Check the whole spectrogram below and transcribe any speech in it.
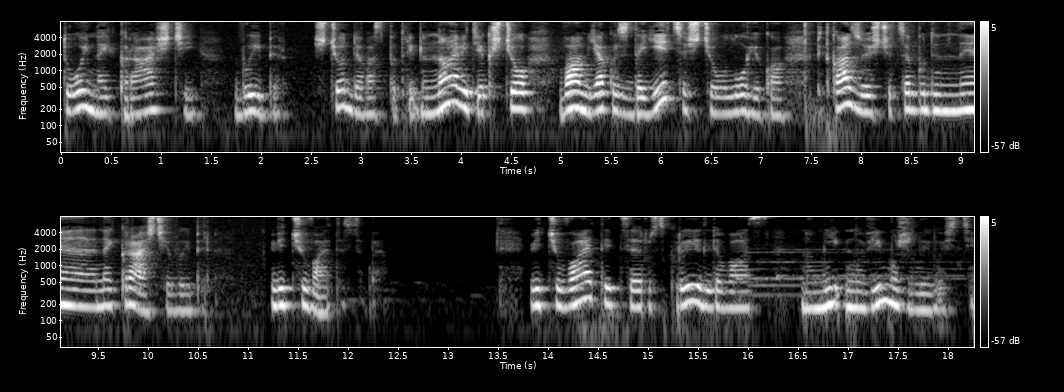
той найкращий вибір, що для вас потрібно. Навіть якщо вам якось здається, що логіка підказує, що це буде не найкращий вибір. Відчувайте себе. Відчувайте, це розкриє для вас нові, нові можливості.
